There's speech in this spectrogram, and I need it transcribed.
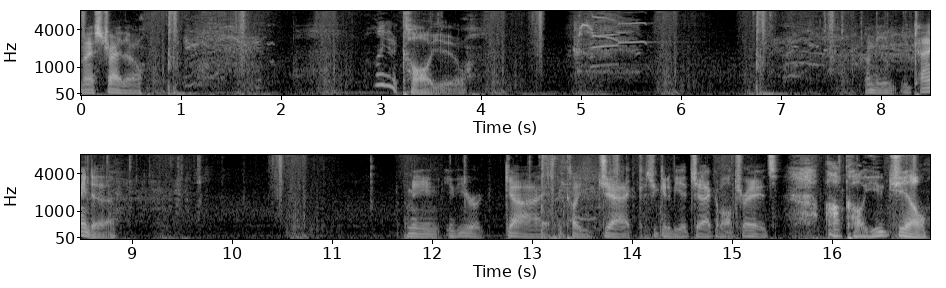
Nice try, though. What am I gonna call you? I mean, you kinda... I mean, if you're a guy, I call you Jack, because you're gonna be a jack of all trades. I'll call you Jill.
